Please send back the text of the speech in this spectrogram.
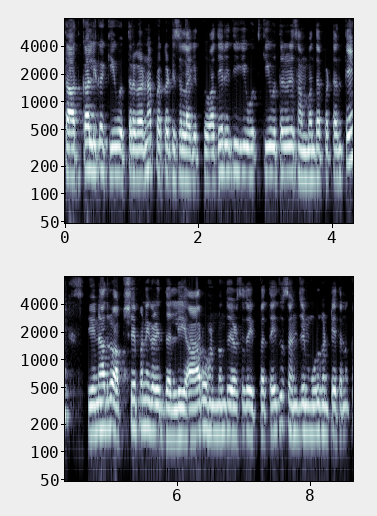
ತಾತ್ಕಾಲಿಕ ಕೀ ಉತ್ತರಗಳನ್ನ ಪ್ರಕಟಿಸಲಾಗಿತ್ತು. ಅದೇ ರೀತಿ ಈ ಕೀ ಉತ್ತರಗಳಿಗೆ ಸಂಬಂಧಪಟ್ಟಂತೆ ಏನಾದರೂ ಆಕ್ಷೇಪಣೆಗಳಿದ್ದಲ್ಲಿ ಆರು, ಹನ್ನೊಂದು, ಎರಡ್ ಸಾವಿರದ ಇಪ್ಪತ್ತೈದು ಸಂಜೆ ಮೂರು ಗಂಟೆ ತನಕ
